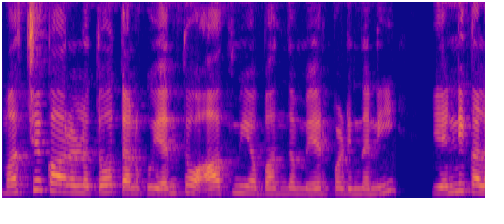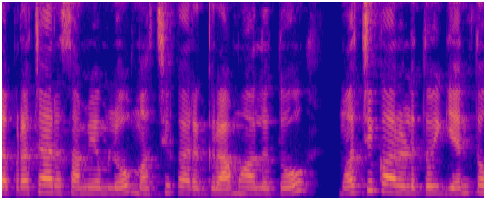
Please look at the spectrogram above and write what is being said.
మత్స్యకారులతో తనకు ఎంతో ఆత్మీయ బంధం ఏర్పడిందని ఎన్నికల ప్రచార సమయంలో మత్స్యకార గ్రామాలతో మత్స్యకారులతో ఎంతో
